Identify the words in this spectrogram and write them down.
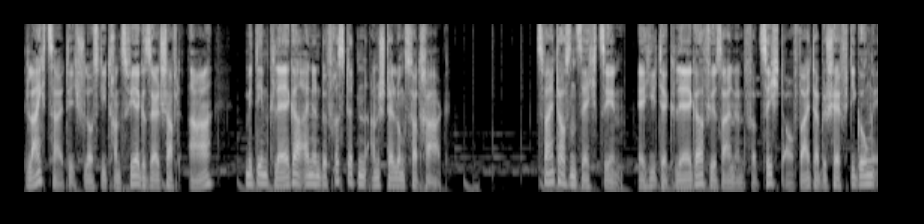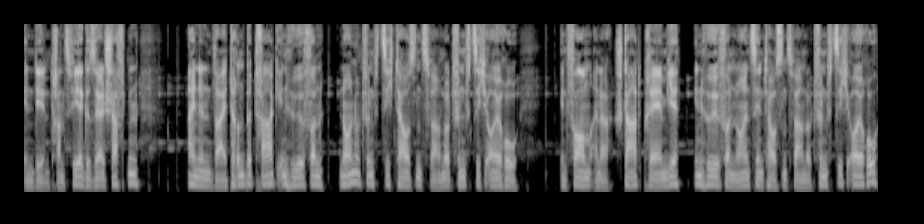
Gleichzeitig schloss die Transfergesellschaft A mit dem Kläger einen befristeten Anstellungsvertrag. 2016 erhielt der Kläger für seinen Verzicht auf Weiterbeschäftigung in den Transfergesellschaften einen weiteren Betrag in Höhe von 59.250 Euro in Form einer Startprämie in Höhe von 19.250 Euro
